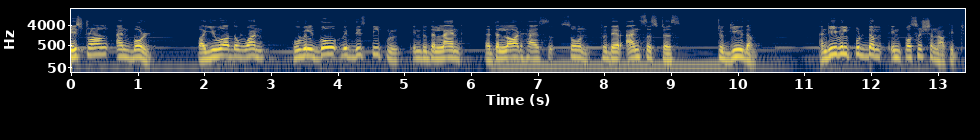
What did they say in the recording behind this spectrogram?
be strong and bold for you are the one who will go with these people into the land that the Lord has sown to their ancestors to give them, and He will put them in possession of it.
